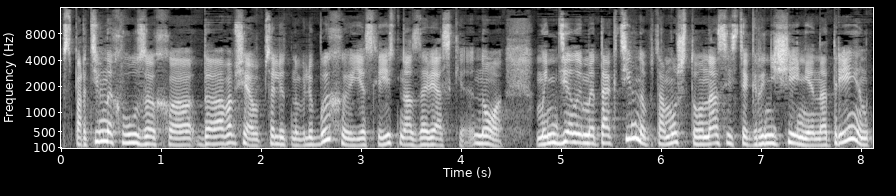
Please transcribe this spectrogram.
в спортивных вузах, э, да вообще абсолютно в любых, если есть у нас завязки. Но мы не делаем это активно, потому что у нас есть ограничения на тренинг,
